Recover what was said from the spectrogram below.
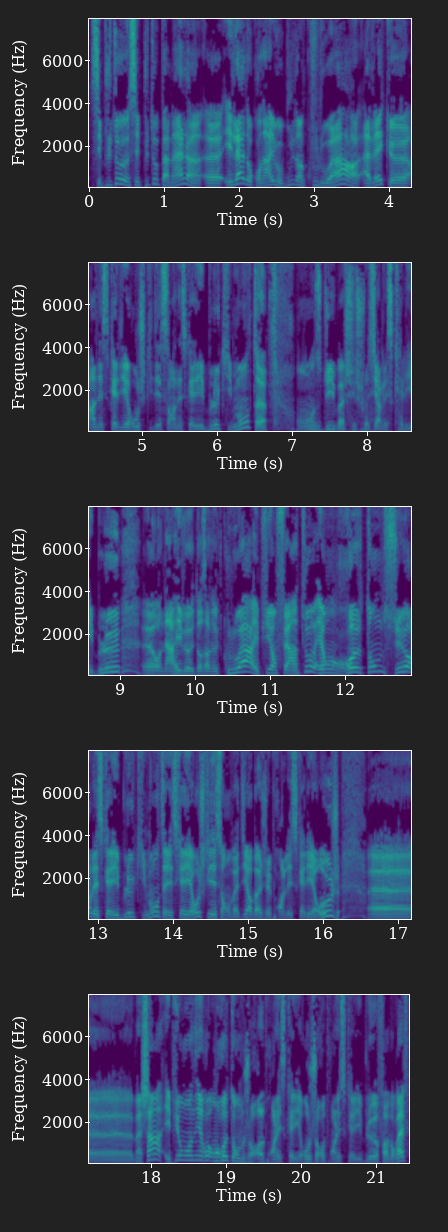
C'est plutôt c'est plutôt pas mal. Euh, et là donc on arrive au bout d'un couloir avec euh, un escalier rouge qui descend, un escalier bleu qui monte. On se dit bah je vais choisir l'escalier bleu. Euh, on arrive dans un autre couloir et puis on fait un tour et on retombe sur l'escalier bleu qui monte et l'escalier rouge qui descend. On va dire bah je vais prendre l'escalier rouge, euh, machin. Et puis on y re- on retombe. Reprends l'escalier rouge, je reprends l'escalier bleu. Enfin bref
